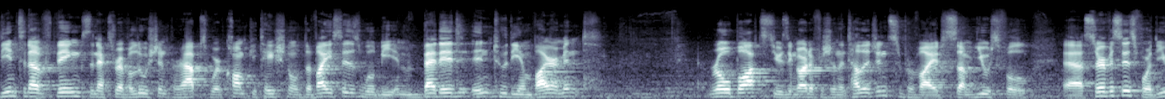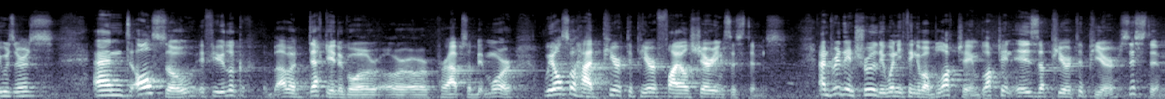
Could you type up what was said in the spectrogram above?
the Internet of Things, the next revolution, perhaps where computational devices will be embedded into the environment, robots using artificial intelligence to provide some useful uh, services for the users. And also, if you look about a decade ago, or, or, or perhaps a bit more, we also had peer-to-peer file sharing systems. And really and truly, when you think about blockchain, blockchain is a peer-to-peer system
